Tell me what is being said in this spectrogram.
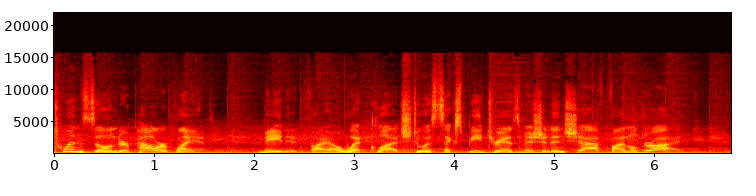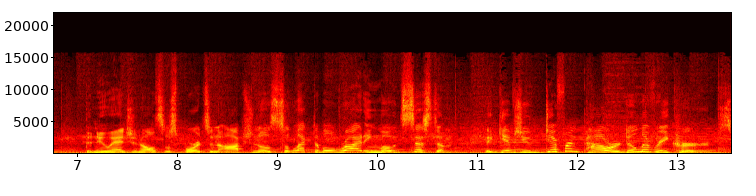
twin cylinder power plant, mated via a wet clutch to a six speed transmission and shaft final drive. The new engine also sports an optional selectable riding mode system that gives you different power delivery curves.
